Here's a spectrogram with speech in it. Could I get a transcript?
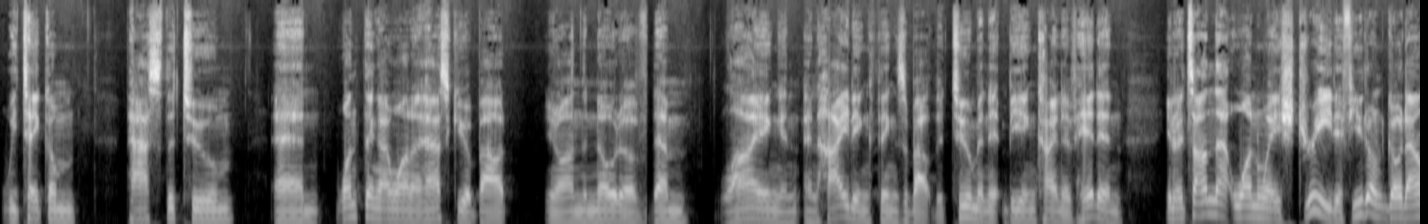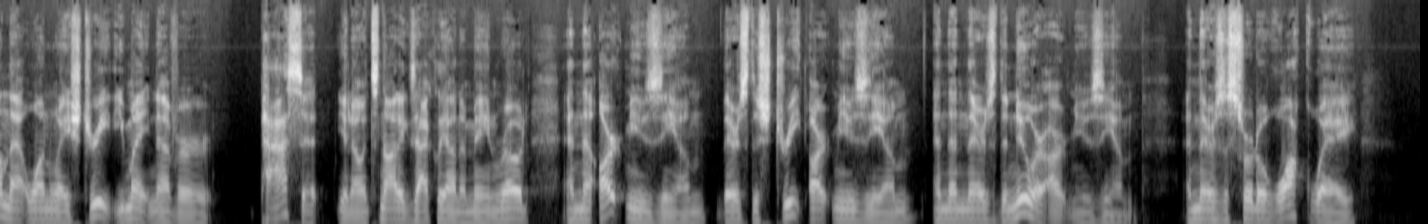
we take them past the tomb. And one thing I want to ask you about, you know, on the note of them lying and, and hiding things about the tomb and it being kind of hidden, you know, it's on that one way street. If you don't go down that one way street, you might never pass it. You know, it's not exactly on a main road. And the art museum, there's the street art museum, and then there's the newer art museum. And there's a sort of walkway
